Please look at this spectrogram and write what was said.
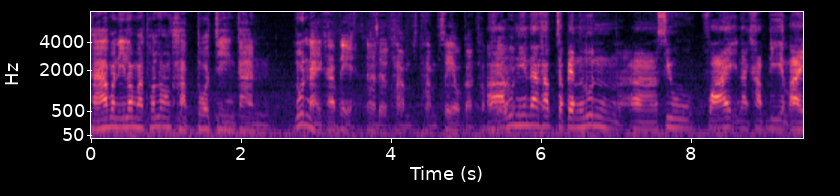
ครับวันนี้เรามาทดลองขับตัวจริงกันรุ่นไหนครับเนี่ยอ่าเดี๋ยวถามถามเซลล์ก่อนท็อปอ่าเซลล์รุ่นนี้นะครับจะเป็นรุ่นอ่าซิลไฟนะครับ DMI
